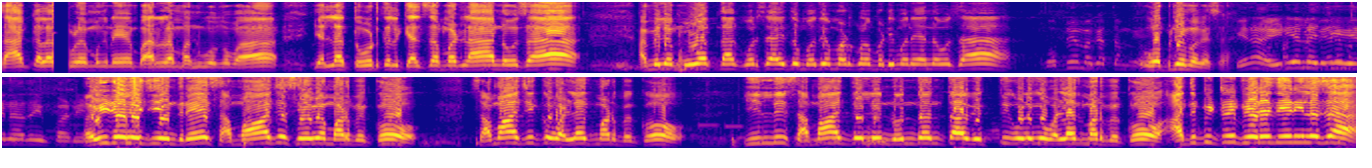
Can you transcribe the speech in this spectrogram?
ಸಾಕಲ್ಲ ಮಗನೇ ಬಾರಲ್ಲ ಮನ್ಗೆ ಹೋಗವ ಎಲ್ಲ ತೋಟದಲ್ಲಿ ಕೆಲಸ ಮಾಡ್ಲಾ ಅನ್ನೋ ಸಾ. ಆಮೇಲೆ ಮೂವತ್ನಾಲ್ಕು ವರ್ಷ ಆಯಿತು ಮದುವೆ ಮಾಡ್ಕೊಳ್ಳೋ ಬಡಿ ಮನೆ ಅನ್ನೋ ಸಾ. ಒಬ್ಬನೇ ಮಗ ತಮ್ಗೆ? ಒಬ್ಬನೇ ಮಗ ಸರ್ ಏನೋ ಐಡಿಯಾಲಜಿ ಏನಾದ್ರು ಇಂಪಾರ್ಟೆಂಟ್? ಐಡಿಯಾಲಜಿ ಅಂದ್ರೆ ಸಮಾಜ ಸೇವೆ ಮಾಡಬೇಕು. ಸಮಾಜಕ್ಕೆ ಒಳ್ಳೇದು ಮಾಡಬೇಕು. ಇಲ್ಲಿ ಸಮಾಜದಲ್ಲಿ ನೊಂದಂತ ವ್ಯಕ್ತಿಗಳಿಗೆ ಒಳ್ಳೇದು ಮಾಡಬೇಕು. ಅದು ಬಿಟ್ರೆ ಬೇರೆದೇನಿಲ್ಲ ಸರ್.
